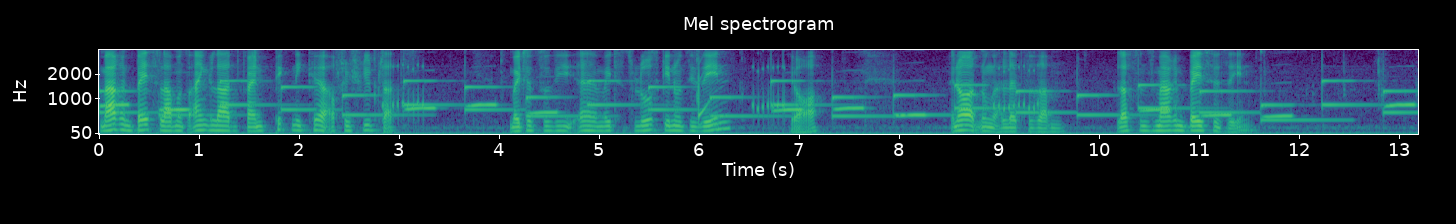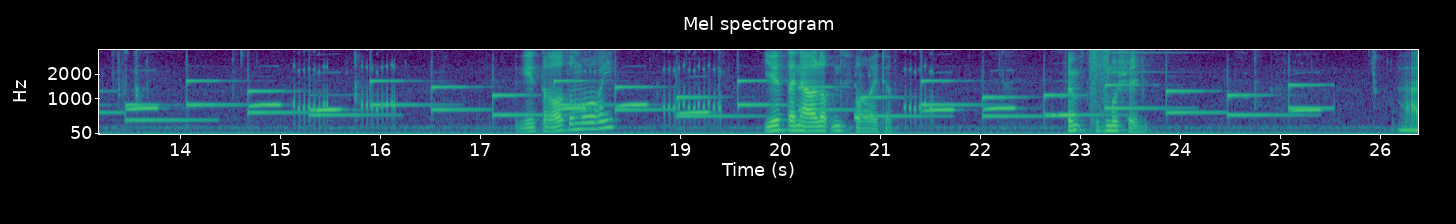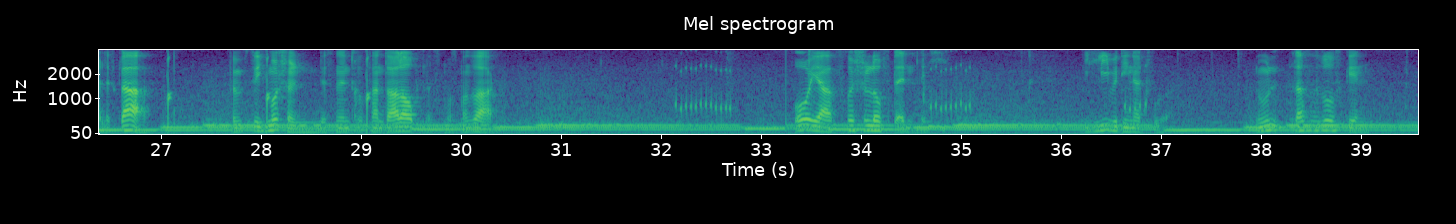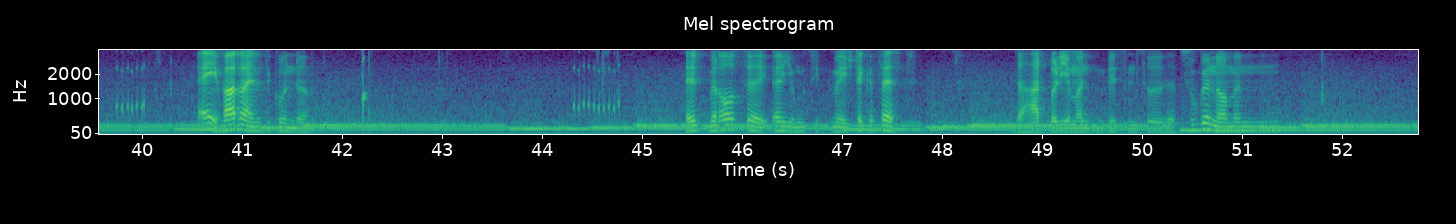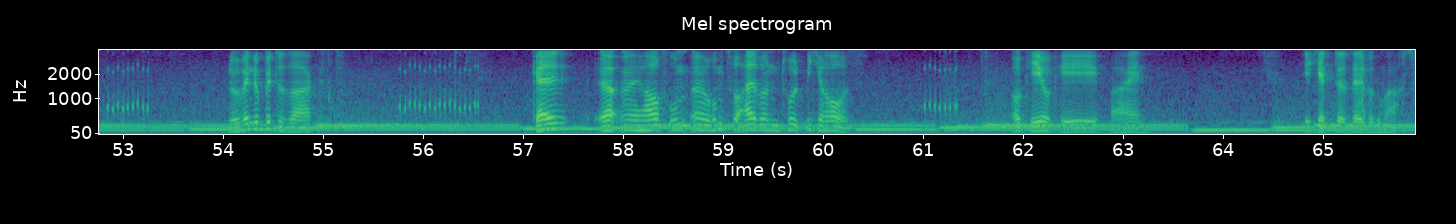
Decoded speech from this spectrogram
Mari und Basil haben uns eingeladen für ein Picknick äh, auf dem Spielplatz. Möchtest du sie, äh, möchtest du losgehen und sie sehen? Ja. In Ordnung, alle zusammen. Lasst uns Marin Basil sehen. Gehst du raus, Omori? Hier ist deine Erlaubnis für heute. 50 Muscheln. Alles klar. 50 Muscheln ist eine interessante Erlaubnis, muss man sagen. Oh ja, frische Luft endlich. Ich liebe die Natur. Nun, lass uns losgehen. Hey, warte eine Sekunde. Helft mir raus, äh, Jungs, ich stecke fest. Da hat wohl jemand ein bisschen zu dazu genommen. Nur wenn du bitte sagst. Gell, hör, auf rum, äh, albern und holt mich hier raus. Okay, okay, fein. Ich hätte dasselbe gemacht.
